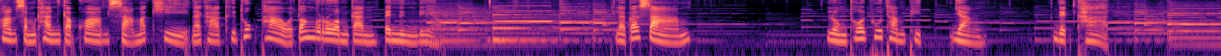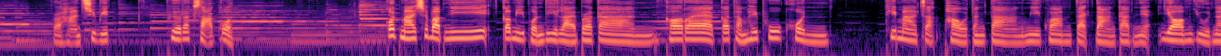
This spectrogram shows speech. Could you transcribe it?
ความสำคัญกับความสามัคคีนะคะ คือทุกเผ่าต้องรวมกันเป็นหนึ่งเดียว แล้วก็ 3. ลงโทษผู้ทำผิดอย่างเด็ดขาด ประหารชีวิต พื่อรักษากฎ กฎหมายฉบับนี้ก็มีผลดีหลายประการ ข้อแรกก็ทำให้ผู้คนที่มาจากเผ่าต่างๆ มีความแตกต่างกันเนี่ยยอมอยู่ใน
